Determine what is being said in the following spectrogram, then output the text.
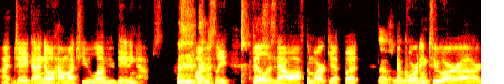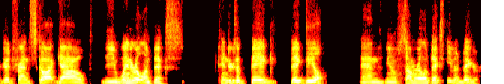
I, Jake, I know how much you love your dating apps. Obviously, Phil is now off the market, but Absolutely. according to our uh, our good friend Scott Gow, the Winter Olympics, Tinder's a big big deal, and you know Summer Olympics even bigger.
